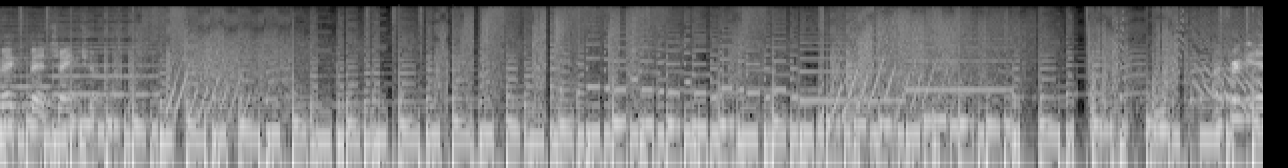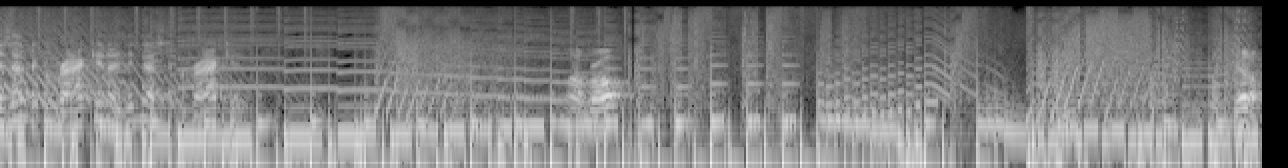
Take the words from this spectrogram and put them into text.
big bitch, ain't you? I forget, is that the Kraken? I think that's the Kraken. Come on, bro. Get him.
